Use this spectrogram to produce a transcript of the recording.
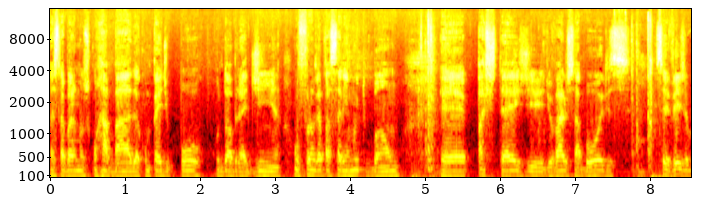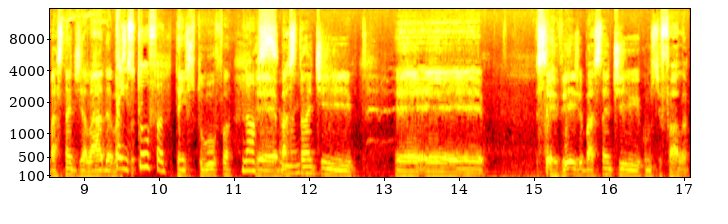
nós trabalhamos com rabada, com pé de porco, com dobradinha, um frango a passarinho muito bom, é, pastéis de, de vários sabores, cerveja bastante gelada. Tem bast... estufa? Tem estufa. Nossa, é, bastante é, é, cerveja, bastante, como se fala?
